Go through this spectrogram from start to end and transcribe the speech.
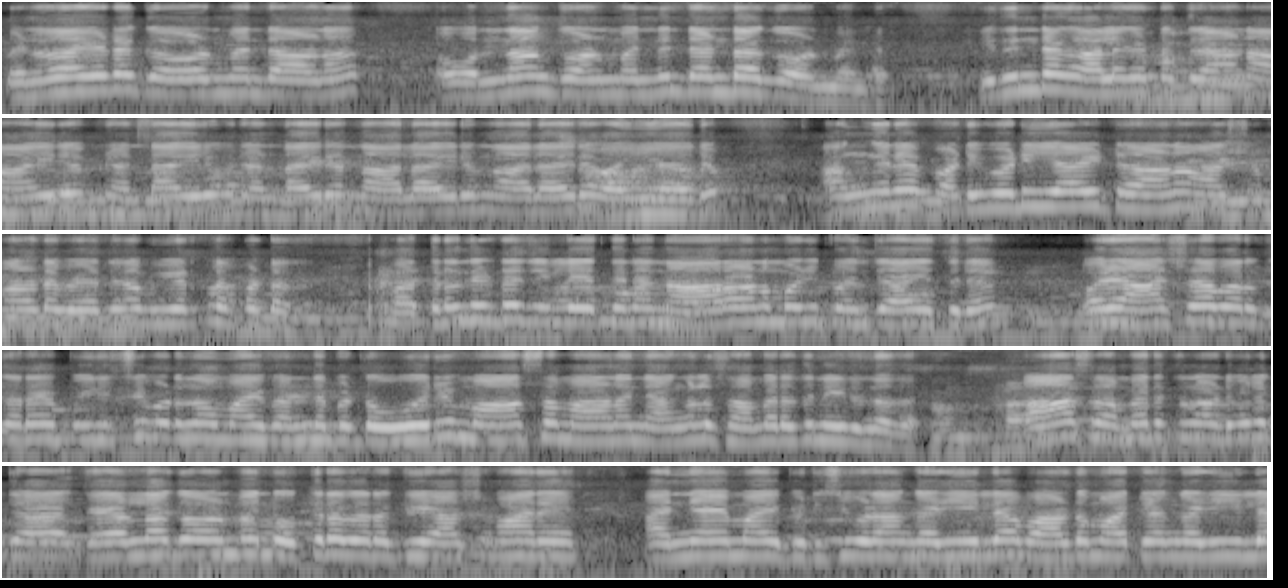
പിണറായിയുടെ ഗവൺമെന്റ് ആണ് ഒന്നാം ഗവൺമെന്റും രണ്ടാം ഗവൺമെന്റും. ഇതിന്റെ കാലഘട്ടത്തിലാണ് ആയിരം രണ്ടായിരം രണ്ടായിരം നാലായിരം നാലായിരം അയ്യായിരം അങ്ങനെ പടിപടിയായിട്ടാണ് ആശമാരുടെ വേദന ഉയർത്തപ്പെട്ടത്. പത്തനംതിട്ട ജില്ലയത്തിന്റെ നാറാണമൊഴി പഞ്ചായത്തിൽ ഒരു ആശാ വർക്കറെ പിരിച്ചുവിടുന്നതുമായി ബന്ധപ്പെട്ട് ഒരു മാസമാണ് ഞങ്ങൾ സമരത്തിനിരുന്നത്. ആ സമരത്തിനൊടുവിൽ കേരള ഗവൺമെന്റ് ഉത്തരവിറക്കി ആശമാരെ അന്യായമായി പിരിച്ചുവിടാൻ കഴിയില്ല വാർഡ് മാറ്റാൻ കഴിയില്ല.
